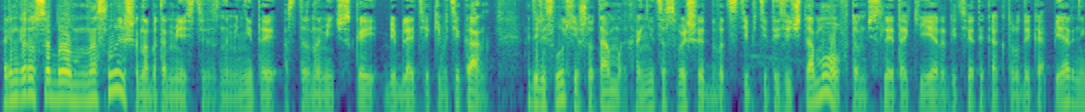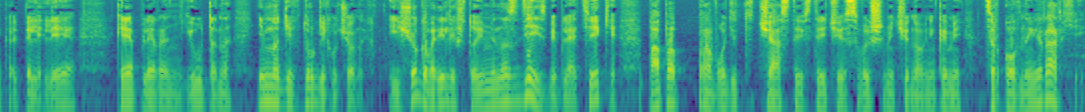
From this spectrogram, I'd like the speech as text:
Оренгороса был наслышан об этом месте, знаменитой астрономической библиотеке Ватикана. Ходили слухи, что там хранится свыше 25 тысяч томов, в том числе такие раритеты, как труды Коперника, Галилея, Кеплера, Ньютона и многих других ученых. И еще говорили, что именно здесь, в библиотеке, папа проводит частые встречи с высшими чиновниками церковной иерархии,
